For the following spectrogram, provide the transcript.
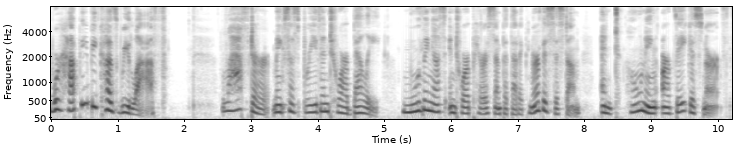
we're happy because we laugh. Laughter makes us breathe into our belly, moving us into our parasympathetic nervous system and toning our vagus nerve.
